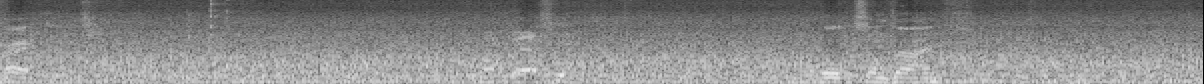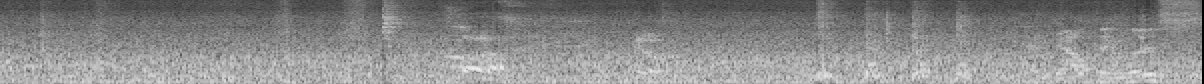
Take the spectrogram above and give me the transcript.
All right. Pump gasket. I'll dowel pin loose.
